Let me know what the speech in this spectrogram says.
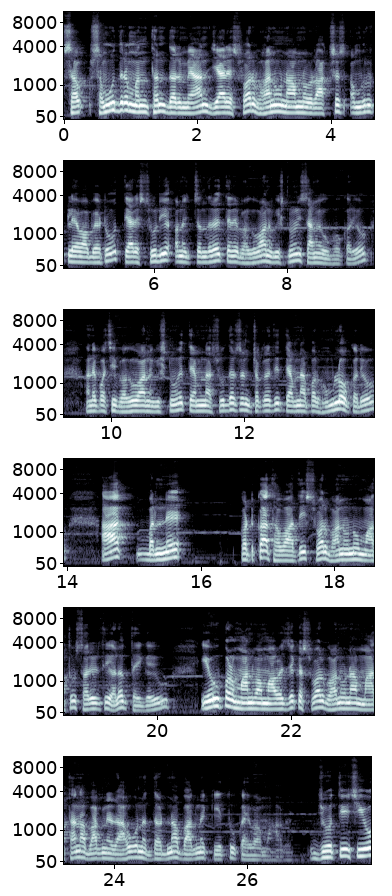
સમુદ્ર મંથન દરમિયાન જ્યારે સ્વરભાનુ નામનો રાક્ષસ અમૃત લેવા બેઠો, ત્યારે સૂર્ય અને ચંદ્રએ તેને ભગવાન વિષ્ણુની સામે ઊભો કર્યો અને પછી ભગવાન વિષ્ણુએ તેમના સુદર્શન ચક્રથી તેમના પર હુમલો કર્યો. આ બંને કટકા થવાથી સ્વરભાનુનું માથું શરીરથી અલગ થઈ ગયું. એવું પણ માનવામાં આવે છે કે સ્વરભાનુના માથાના ભાગને રાહુ અને ધડના ભાગને કેતુ કહેવામાં આવે. જ્યોતિષીઓ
